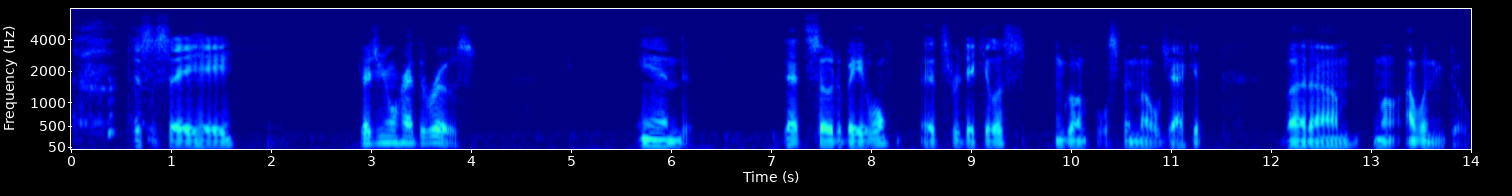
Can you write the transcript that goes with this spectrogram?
Just to say, hey, Dredgen had the rose. And that's so debatable. It's ridiculous. I'm going full spin metal jacket. But um well, I wouldn't go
